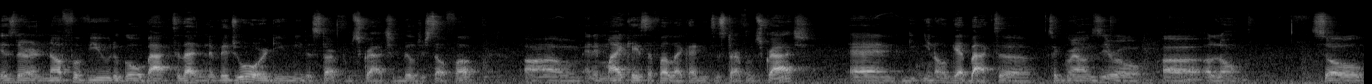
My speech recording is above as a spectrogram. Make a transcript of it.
is there enough of you to go back to that individual or do you need to start from scratch and build yourself up? Um, and in my case i felt like i need to start from scratch and you know get back to, to ground zero uh, alone. So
